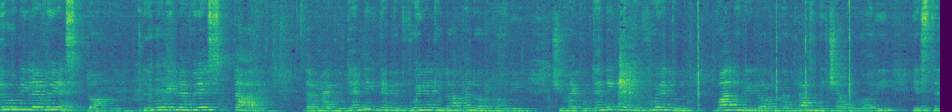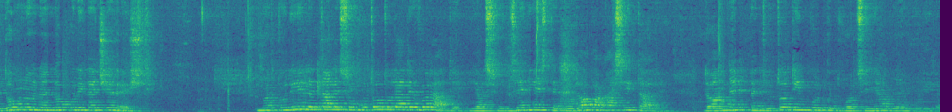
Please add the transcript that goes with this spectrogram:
Râurile vâiesc, Doamne, râurile vâiesc tare, dar mai puternic decât vuietul apelor mării și mai puternic decât vuietul valurilor năpraznice ale mării este Domnul în locurile cerești. Mărturiile tale sunt cu totul adevărate, iar sfințenia este podoaba casei tale. Doamne, pentru tot timpul cât vor ținea vremurile.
